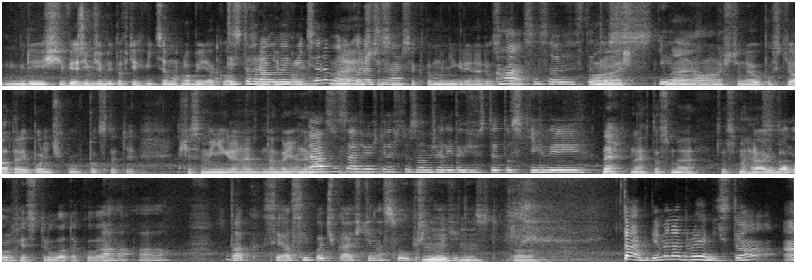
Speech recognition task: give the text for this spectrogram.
Když věřím, že by to v těch více mohlo být jako ty jsi to hrál ve fajn. více, nebo ne, nakonec ještě ne? jsem se k tomu nikdy nedostal. Aha, já jsem se, že jste Ona to ještě, stihli. ne, ona ještě neopustila tady poličku v podstatě. Ještě jsem ji nikde ne, ne, ne, ne, Já jsem se, že ještě než to zavřeli, takže jste to stihli. Ne, ne, to jsme, to jsme hráli Black Orchestru a takové. Aha, aha. Tak si asi počká ještě na svou příležitost. To, Tak, jdeme na druhé místo a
